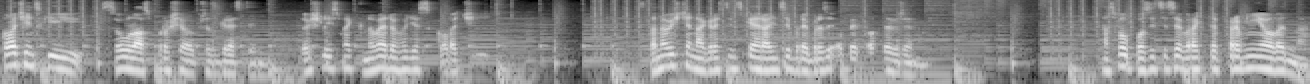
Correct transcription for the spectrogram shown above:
Kolečínský souhlas prošel přes Grestin. Došli jsme k nové dohodě s Kolečí. Stanoviště na grestinské hranici bude brzy opět otevřeno. Na svou pozici se vraťte 1. ledna.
